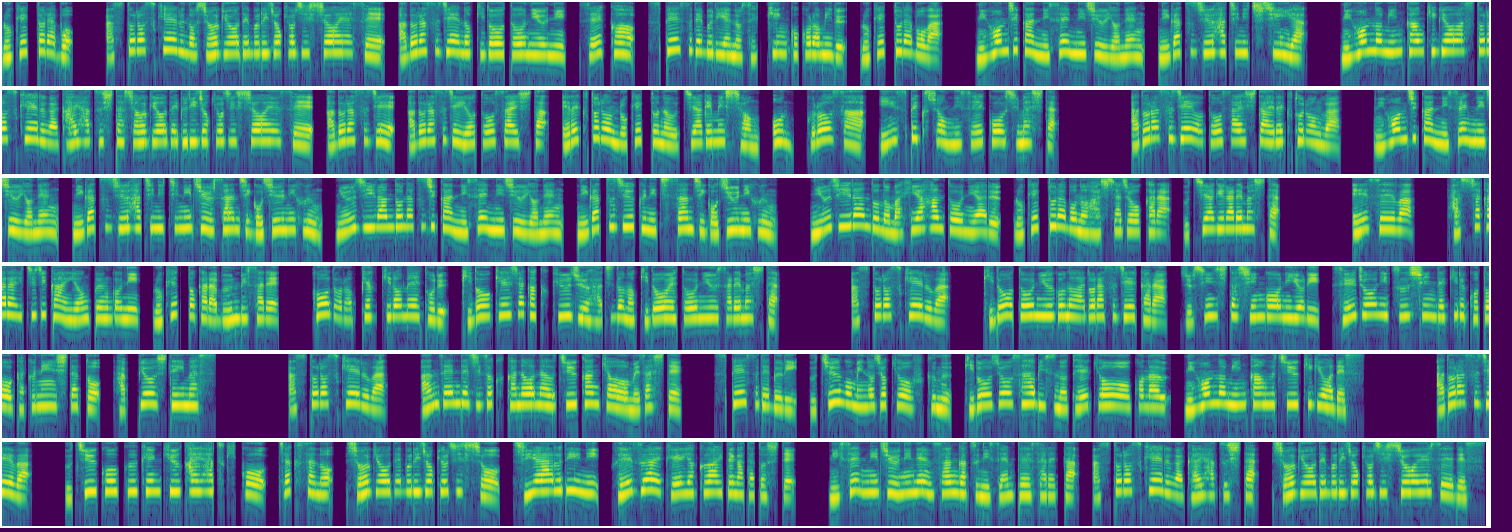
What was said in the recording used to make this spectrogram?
ロケットラボ、アストロスケールの商業デブリ除去実証衛星、アドラス J の軌道投入に成功、スペースデブリへの接近試みる。ロケットラボは、日本時間2024年2月18日深夜、日本の民間企業アストロスケールが開発した商業デブリ除去実証衛星、アドラス J、アドラス J を搭載したエレクトロンロケットの打ち上げミッション、 On Closer Inspection に成功しました。アドラス J を搭載したエレクトロンは、日本時間2024年2月18日23時52分、ニュージーランド夏時間2024年2月19日3時52分、ニュージーランドのマヒア半島にあるロケットラボの発射場から打ち上げられました。衛星は、発射から1時間4分後にロケットから分離され、高度 600km、軌道傾斜角98度の軌道へ投入されました。アストロスケールは、軌道投入後のアドラス J から受信した信号により正常に通信できることを確認したと発表しています。アストロスケールは安全で持続可能な宇宙環境を目指してスペースデブリ、宇宙ゴミの除去を含む軌道上サービスの提供を行う日本の民間宇宙企業です。アドラス J は宇宙航空研究開発機構 JAXA の商業デブリ除去実証 CRD2 フェーズ I 契約相手方として2022年3月に選定されたアストロスケールが開発した商業デブリ除去実証衛星です。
